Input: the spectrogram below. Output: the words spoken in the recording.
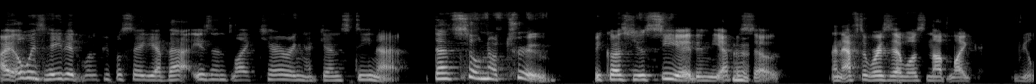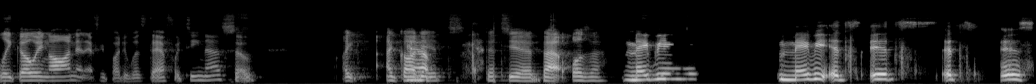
I always hate it when people say, "Yeah, that isn't like caring against Tina." That's so not true because you see it in the episode, and afterwards there was not like really going on, and everybody was there for Tina. So I I got Yeah. it. That yeah, that was a Maybe maybe it's it's it's is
